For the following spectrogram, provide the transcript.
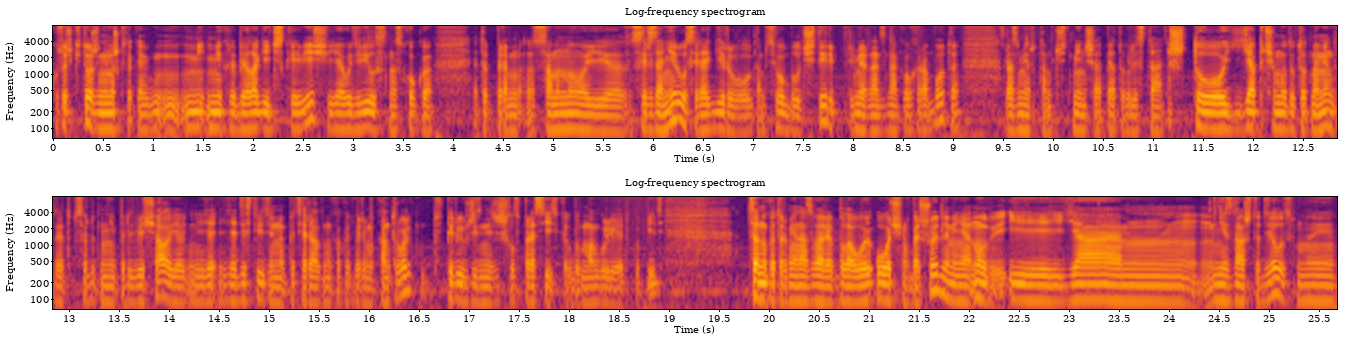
кусочки, тоже немножко такая микробиологическая вещь. Я удивился, насколько это прям со мной э, срезонировало, среагировало. Там всего было четыре примерно одинаковых работы, размер там чуть меньше а пятого листа, что я почему-то в тот момент это абсолютно не предвещал. Я, я, я действительно потерял на какое-то время контроль. Впервые в жизни решил спросить, как бы могу ли я это купить цену, которую мне назвали, была очень большой для меня. Ну, и я не знал, что делать. Мы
